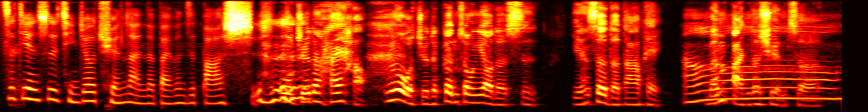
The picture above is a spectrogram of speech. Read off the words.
这件事情就全揽了百分之八十。我觉得还好，因为我觉得更重要的是颜色的搭配，哦、门板的选择，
